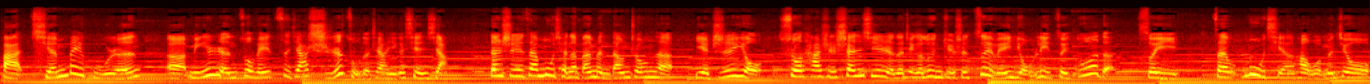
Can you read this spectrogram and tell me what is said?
把前辈古人、呃名人作为自家始祖的这样一个现象，但是在目前的版本当中呢，也只有说他是山西人的这个论据是最为有力、最多的，所以。在目前哈，我们就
